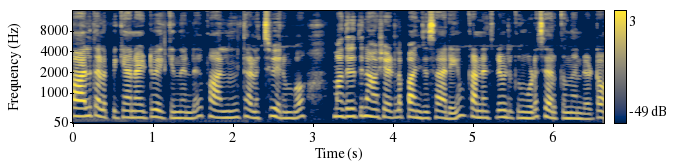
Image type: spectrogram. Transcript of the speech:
പാൽ തിളപ്പിക്കാനായിട്ട് വെക്കുന്നുണ്ട്. പാലിൽ നിന്ന് തിളച്ച് വരുമ്പോൾ മധുരത്തിന് ആവശ്യമായിട്ടുള്ള പഞ്ചസാരയും കണ്ടൻസ്ഡ് മിൽക്കും കൂടെ ചേർക്കുന്നുണ്ട് കേട്ടോ.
